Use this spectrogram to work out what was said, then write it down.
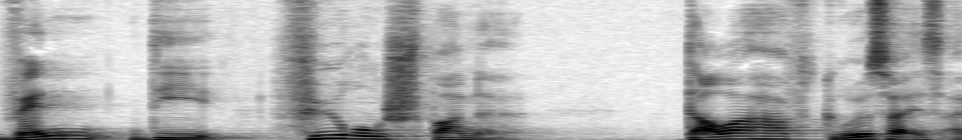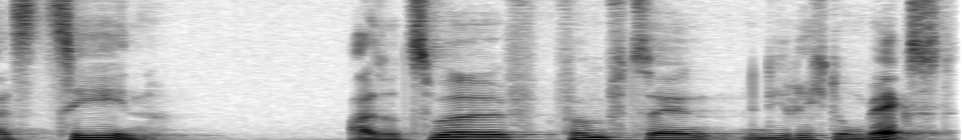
wenn die Führungsspanne dauerhaft größer ist als 10, also 12, 15 in die Richtung wächst,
